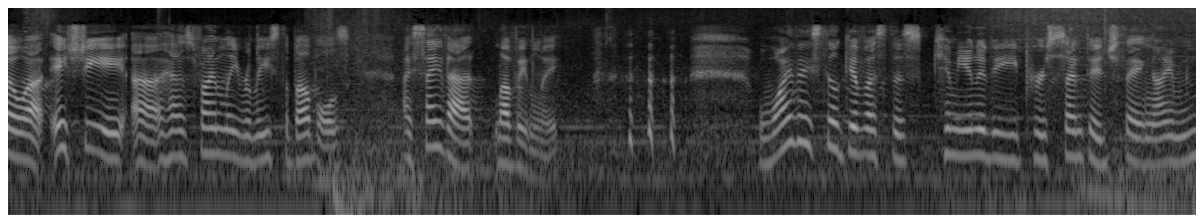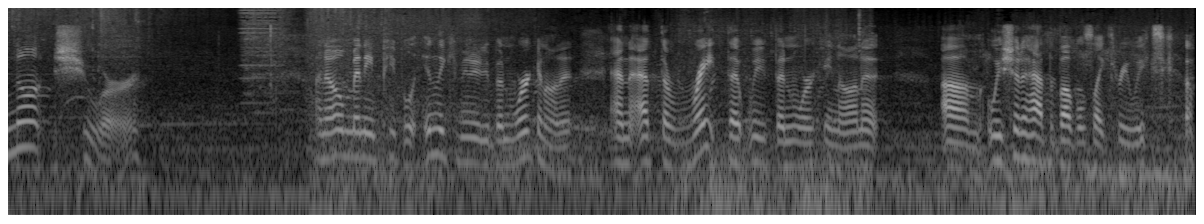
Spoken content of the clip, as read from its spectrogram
So uh, HG uh, has finally released the bubbles. I say that lovingly. Why they still give us this community percentage thing, I'm not sure. I know many people in the community have been working on it, and at the rate that we've been working on it, um, we should have had the bubbles like three weeks ago.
